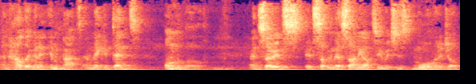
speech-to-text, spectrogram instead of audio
and how they're going to impact and make a dent on the world. Mm. And so it's it's something they're signing up to, which is more than a job.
